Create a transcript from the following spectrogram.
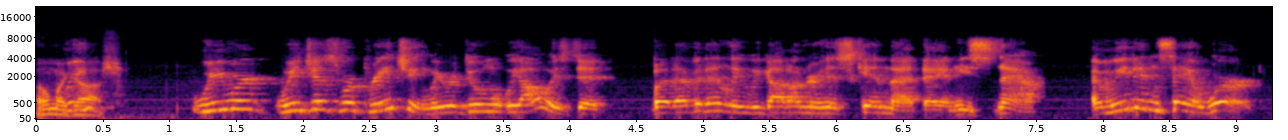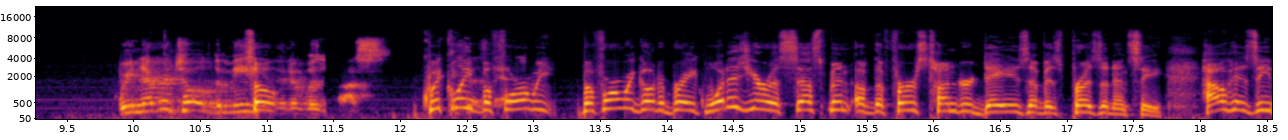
Oh my We- gosh. we were, we just were preaching. We were doing what we always did. But evidently, we got under his skin that day and he snapped. And we didn't say a word. We never told the media So- that it was us. Quickly before we before we go to break, what is your assessment of the first hundred days of his presidency? How has he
